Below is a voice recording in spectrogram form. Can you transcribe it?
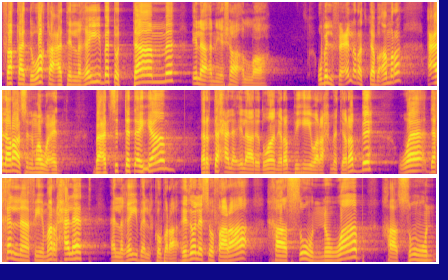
فقد وقعت الغيبة التامة إلى أن يشاء الله. وبالفعل رتب أمره على رأس الموعد. بعد ستة أيام ارتحل إلى رضوان ربه ورحمة ربه. ودخلنا في مرحلة الغيبه الكبرى. هذول السفراء خاصون نواب خاصون.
